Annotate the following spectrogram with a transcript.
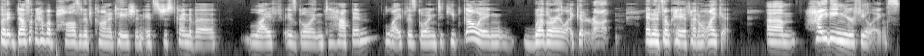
but it doesn't have a positive connotation it's just kind of a life is going to happen life is going to keep going whether i like it or not and it's okay if i don't like it um hiding your feelings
